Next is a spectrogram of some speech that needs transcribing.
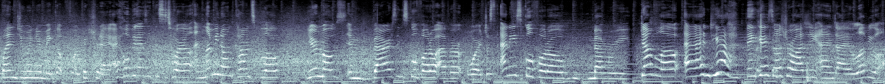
when doing your makeup for picture day. I hope you guys like this tutorial and let me know in the comments below your most embarrassing school photo ever or just any school photo memory down below. And yeah, thank you guys so much for watching and I love you all.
